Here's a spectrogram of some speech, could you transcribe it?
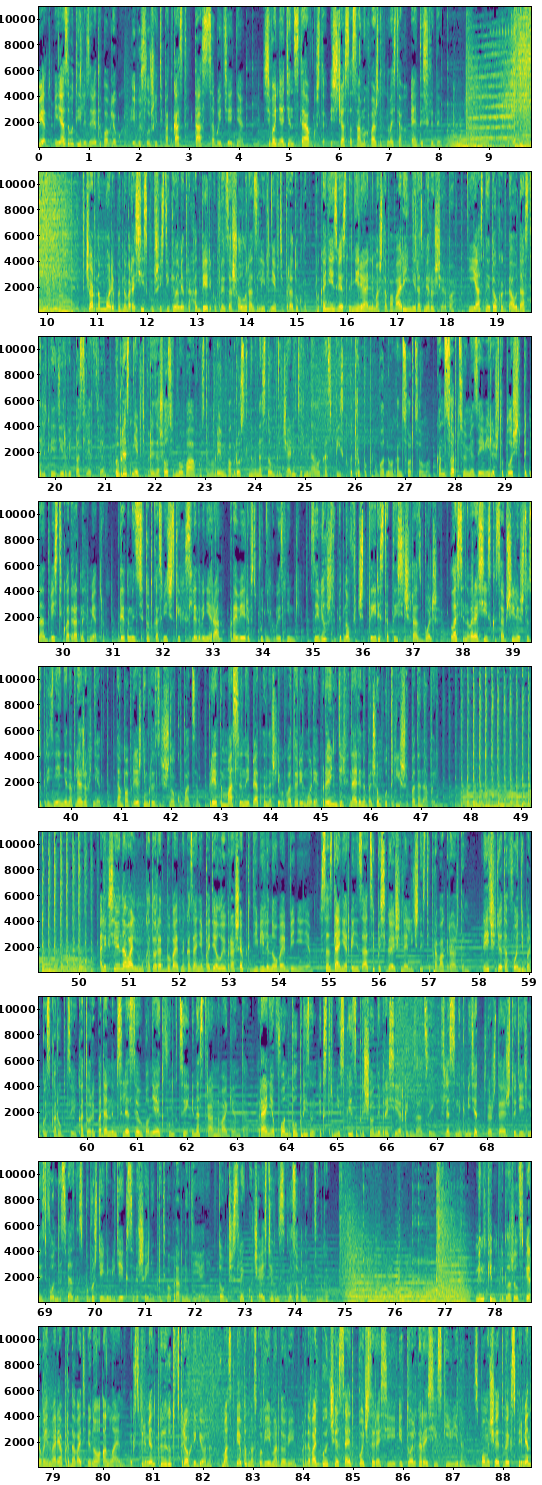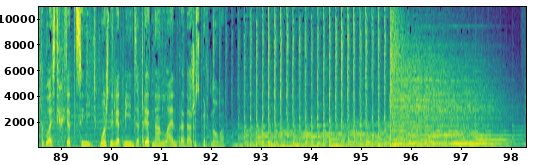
Привет, меня зовут Елизавета Павлюк, и вы слушаете подкаст «ТАСС. События дня». Сегодня 11 августа, и сейчас о самых важных новостях этой среды. Черном море под Новороссийском в 6 километрах от берега произошел разлив нефтепродуктов. Пока неизвестны ни реальный масштаб аварии, ни размер ущерба. Неясно и то, когда удастся ликвидировать последствия. Выброс нефти произошел 7 августа во время погрузки на выносном причале терминала Каспийского трубопроводного консорциума. В консорциуме заявили, что площадь пятна 200 квадратных метров. При этом Институт космических исследований ИРАН, проверив спутниковые снимки, заявил, что пятно в 400 тысяч раз больше. Власти Новороссийска сообщили, что загрязнения на пляжах нет. Там по-прежнему разрешено купаться. При этом масляные пятна нашли в акватории моря в районе дельфинария на Большом Утрише под Анапой. Алексею Навальному, который отбывает наказание по делу Ивраше, предъявили новое обвинение в создании организации, посягающей на личность и права граждан. Речь идет о фонде борьбы с коррупцией, который, по данным следствия, выполняет функции иностранного агента. Ранее фонд был признан экстремистской и запрещенной в России организацией. Следственный комитет утверждает, что деятельность фонда связана с побуждением людей к совершению противоправных деяний, в том числе к участию в несогласованных митингах. Минфин предложил с 1 января продавать вино онлайн. Эксперимент проведут в трех регионах – в Москве, Подмосковье и Мордовии. Продавать будут через сайт Почты России и только российские вина. С помощью этого эксперимента власти хотят оценить, можно ли отменить запрет на онлайн-продажу спиртного.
